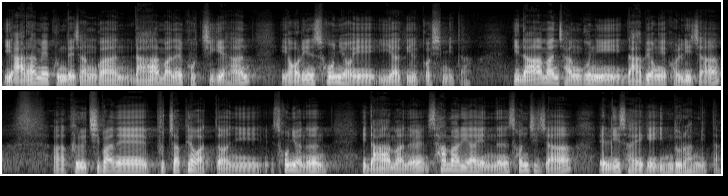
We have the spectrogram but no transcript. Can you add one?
이 아람의 군대 장관 나하만을 고치게 한 이 어린 소녀의 이야기일 것입니다. 이 나하만 장군이 나병에 걸리자 아, 그 집안에 붙잡혀 왔던 이 소녀는 이 나하만을 사마리아에 있는 선지자 엘리사에게 인도를 합니다.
